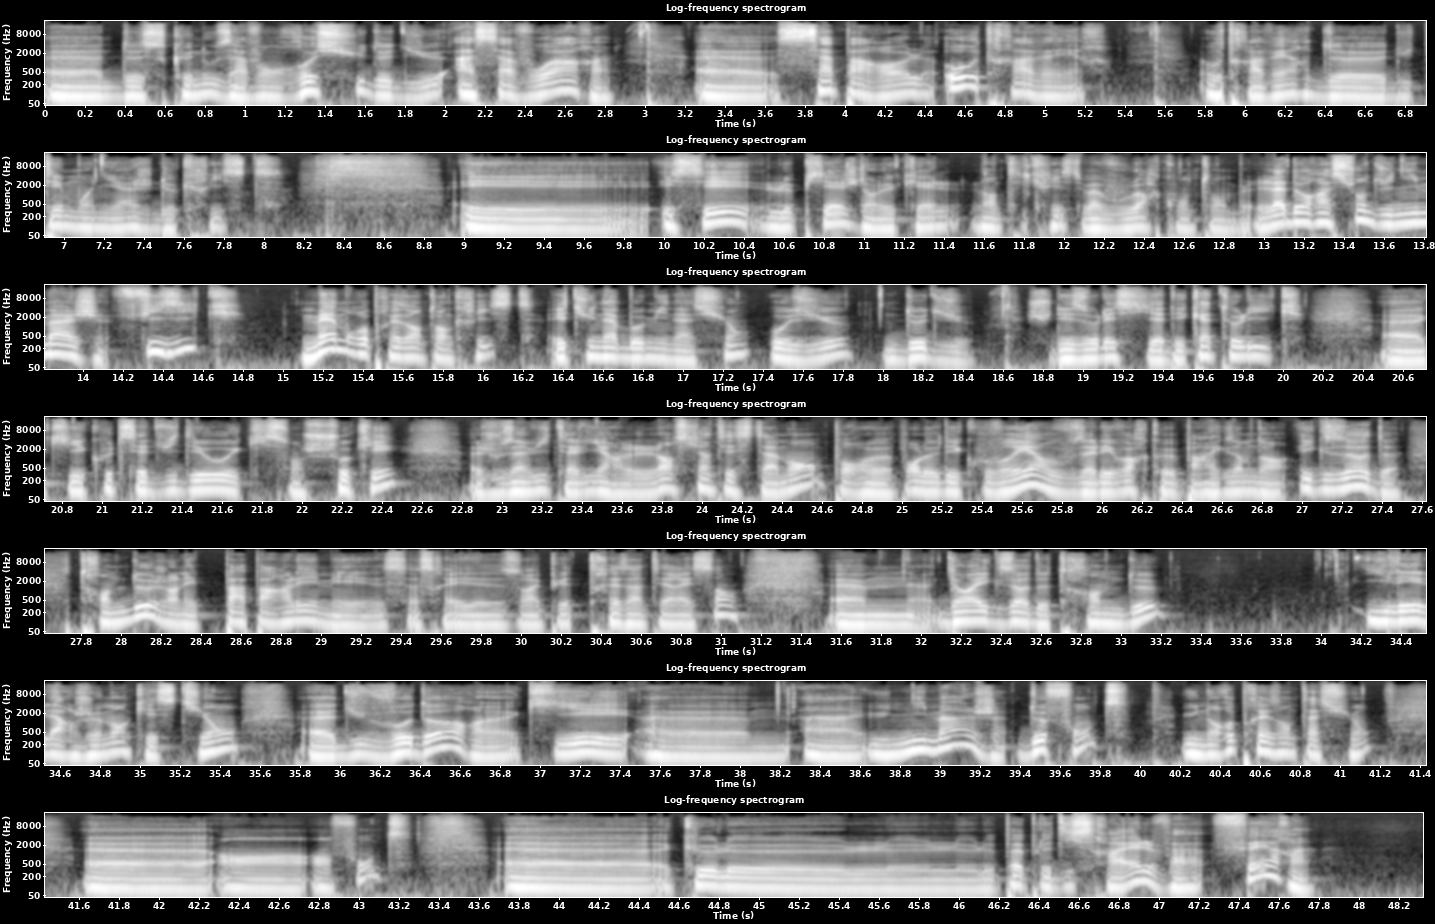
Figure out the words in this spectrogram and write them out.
euh, de ce que nous avons reçu de Dieu, à savoir euh, sa parole au travers au travers du témoignage de Christ. Et, c'est le piège dans lequel l'Antichrist va vouloir qu'on tombe. L'adoration d'une image physique, même représentant Christ, est une abomination aux yeux de Dieu. Je suis désolé s'il y a des catholiques euh, qui écoutent cette vidéo et qui sont choqués. Je vous invite à lire l'Ancien Testament pour, pour le découvrir. Vous allez voir que par exemple dans Exode 32, j'en ai pas parlé, mais ça, serait, aurait pu être très intéressant. Euh, dans Exode 32, il est largement question euh, du veau d'or euh, qui est euh, une image de fonte, une représentation en, fonte que le, peuple d'Israël va faire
